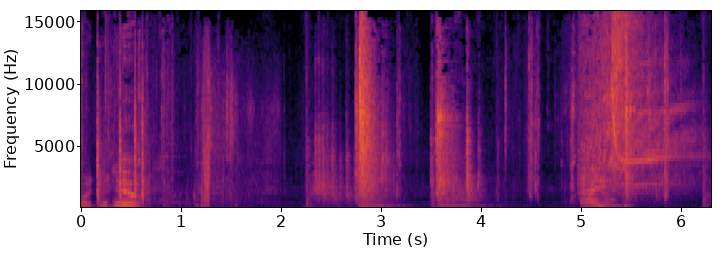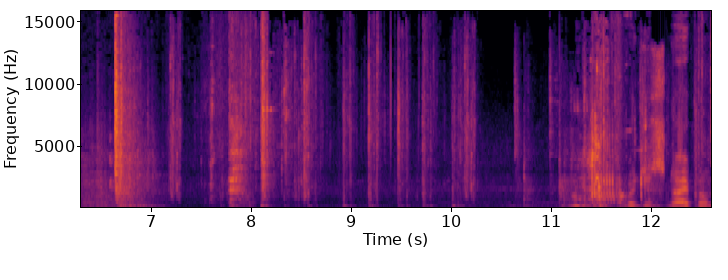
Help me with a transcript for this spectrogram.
What'd you do? Nice. Would you snipe him?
